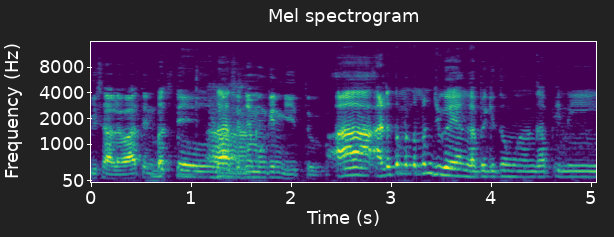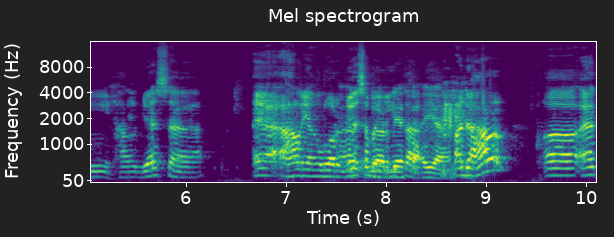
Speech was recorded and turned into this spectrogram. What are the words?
bisa lewatin pasti Betul. Nah, maksudnya mungkin gitu Ah, ada teman-teman juga yang nggak begitu menganggap ini hal biasa, eh hal yang luar Ah, biasa luar bagi kita. biasa, iya. Padahal eh, eh,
